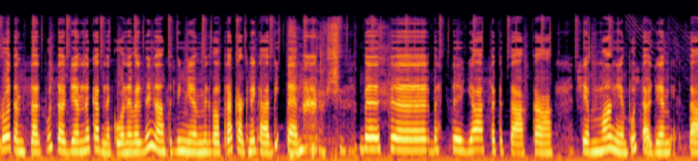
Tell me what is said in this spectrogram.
Protams, ar pusauģiem nekad neko nevar zināt, ar viņiem ir vēl trakāk nekā bitēm. bet, eh, bet eh, jāsaka tā, ka šiem maniem pusauģiem tā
